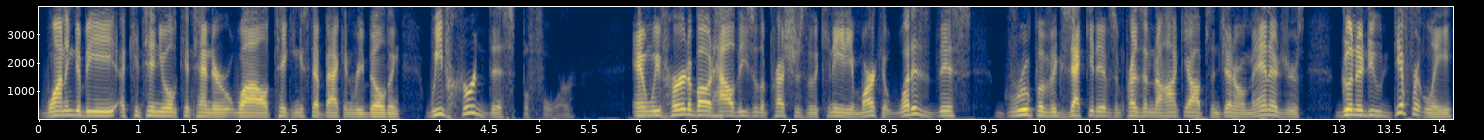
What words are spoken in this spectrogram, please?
wanting to be a continual contender while taking a step back and rebuilding. We've heard this before, and we've heard about how these are the pressures of the Canadian market. What is this group of executives and president of hockey ops and general managers going to do differently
